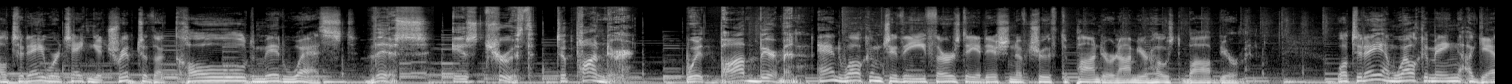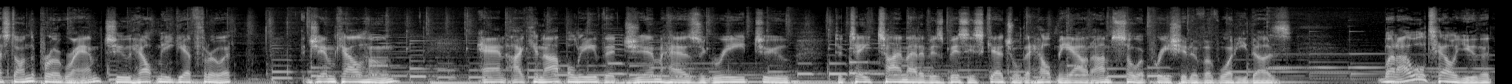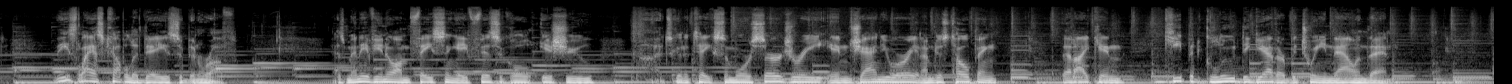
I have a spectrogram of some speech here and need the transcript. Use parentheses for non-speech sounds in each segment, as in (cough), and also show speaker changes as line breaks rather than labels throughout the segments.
Well, today we're taking a trip to the cold Midwest.
This is Truth to Ponder with Bob Bierman.
And welcome to the Thursday edition of Truth to Ponder, and I'm your host, Bob Bierman. Well, today I'm welcoming a guest on the program to help me get through it, Jim Calhoun. And I cannot believe that Jim has agreed to to take time out of his busy schedule to help me out. I'm so appreciative of what he does. But I will tell you that these last couple of days have been rough. As many of you know, I'm facing a physical issue. Uh, it's going to take some more surgery in January, and I'm just hoping that I can keep it glued together between now and then.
